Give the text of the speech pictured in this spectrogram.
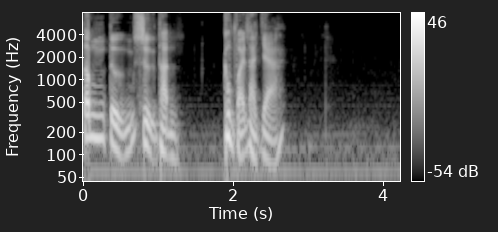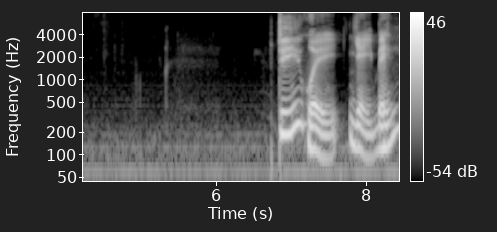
tâm tưởng sự thành không phải là giả. Trí huệ nhạy bén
